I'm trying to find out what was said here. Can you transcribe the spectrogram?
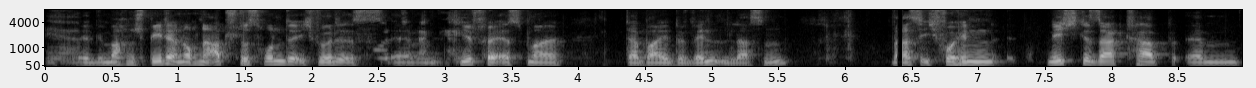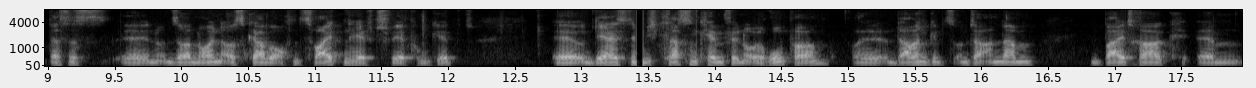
ja. Äh, wir machen später noch eine Abschlussrunde. Ich würde es Gut, ähm, okay. hierfür erstmal dabei bewenden lassen. Was ich vorhin nicht gesagt habe, ähm, dass es äh, in unserer neuen Ausgabe auch einen zweiten Heftschwerpunkt gibt. Äh, und der heißt nämlich Klassenkämpfe in Europa. Äh, und darin gibt es unter anderem einen Beitrag ähm,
